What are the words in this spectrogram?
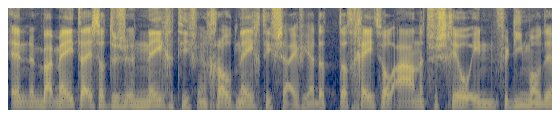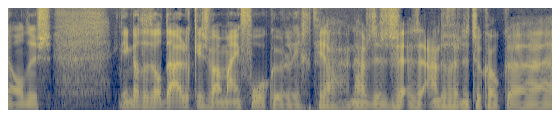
en bij Meta is dat dus een negatief, een groot negatief cijfer. Ja, dat, dat geeft wel aan het verschil in verdienmodel. Dus ik denk dat het wel duidelijk is waar mijn voorkeur ligt. Ja, nou, de aandeel werd natuurlijk ook uh,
